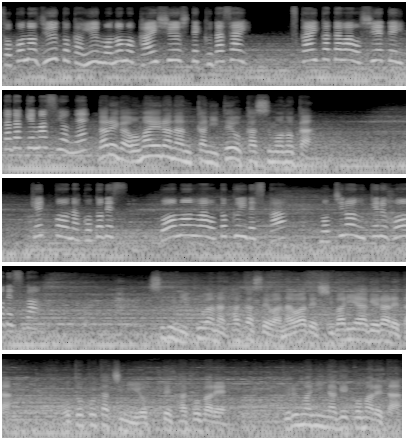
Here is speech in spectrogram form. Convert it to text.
そこの銃とかいうものも回収してください。使い方は教えていただけますよね。誰がお前らなんかに手を貸すものか。結構なことです。拷問はお得意ですか？もちろん受ける方ですが。すぐに桑名博士は縄で縛り上げられた。男たちによって運ばれ、車に投げ込まれた。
